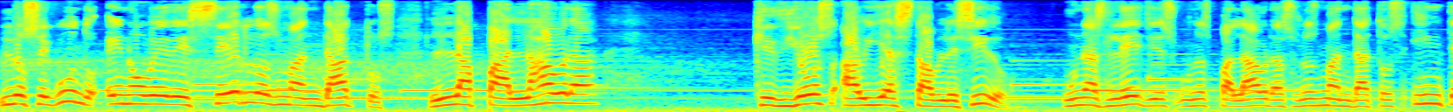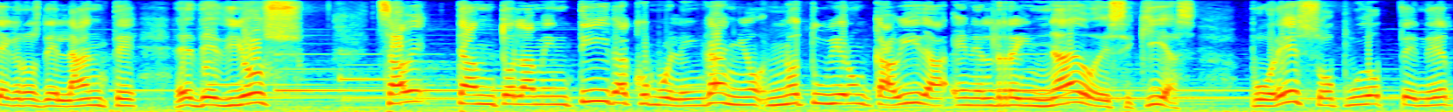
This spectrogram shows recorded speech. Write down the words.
Lo segundo, en obedecer los mandatos, la palabra que Dios había establecido. Unas leyes, unas palabras, unos mandatos íntegros delante eh, de Dios. ¿Sabe? Tanto la mentira como el engaño no tuvieron cabida en el reinado de Ezequías. Por eso pudo obtener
